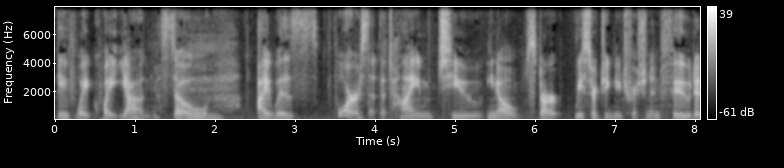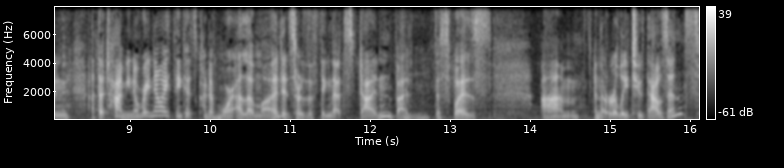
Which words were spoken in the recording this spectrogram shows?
gave way quite young so mm. i was forced at the time to you know start researching nutrition and food and at the time you know right now i think it's kind of more a la mode it's sort of the thing that's done but mm-hmm. this was um, in the early 2000s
